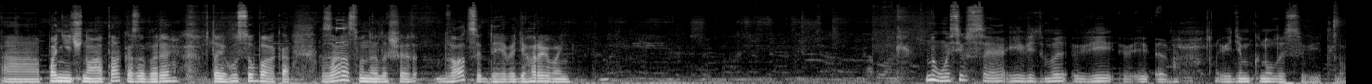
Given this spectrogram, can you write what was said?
а, панічна атака забере в тайгу собака. Зараз вони лише 29 гривень. Ну, ось і все. І відм... ві... ві- е, відімкнули світло.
